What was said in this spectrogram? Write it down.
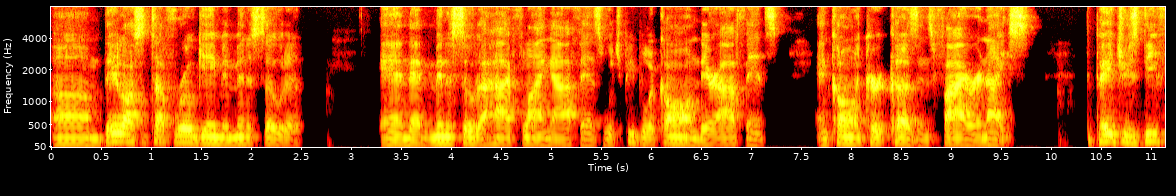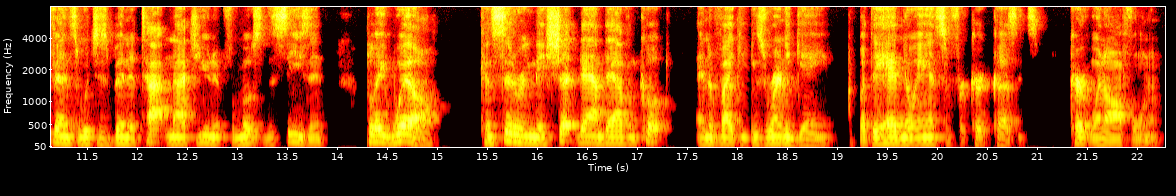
um, they lost a tough road game in Minnesota, and that Minnesota high flying offense, which people are calling their offense and calling Kirk Cousins fire and ice. The Patriots defense, which has been a top notch unit for most of the season, played well considering they shut down Dalvin Cook and the Vikings running game, but they had no answer for Kirk Cousins. Kirk went off on him.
